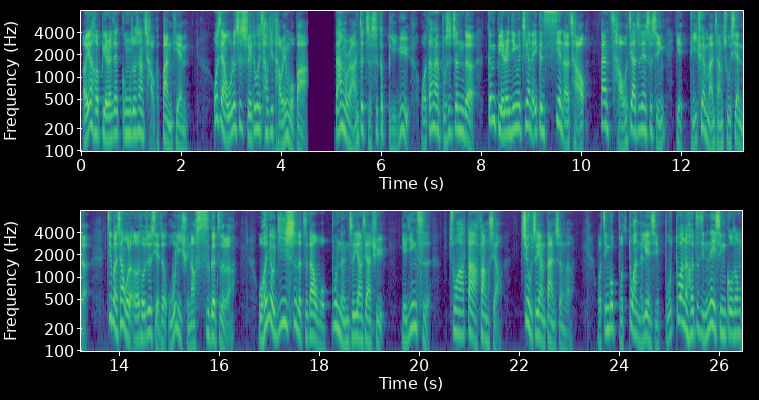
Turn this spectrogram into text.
而要和别人在工作上吵个半天，我想无论是谁都会超级讨厌我吧。当然，这只是个比喻，我当然不是真的跟别人因为这样的一根线而吵。但吵架这件事情也的确蛮常出现的，基本上我的额头就写着“无理取闹”四个字了。我很有意识的知道我不能这样下去，也因此抓大放小就这样诞生了。我经过不断的练习，不断的和自己内心沟通，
